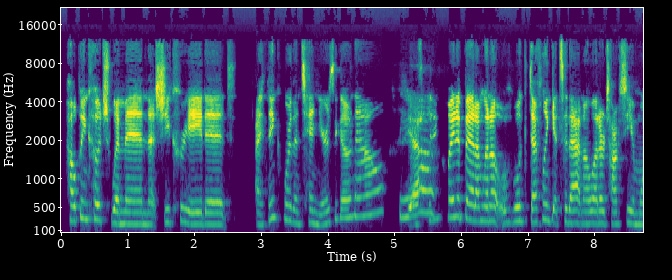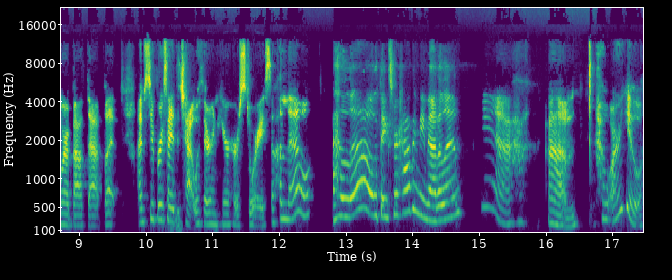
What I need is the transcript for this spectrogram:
helping coach women that she created, I think more than 10 years ago now. Yeah. quite a bit. I'm going to, we'll definitely get to that and I'll let her talk to you more about that. But I'm super excited to chat with her and hear her story. So, hello. Hello. Thanks for having me, Madeline. Yeah. Um, how are you?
